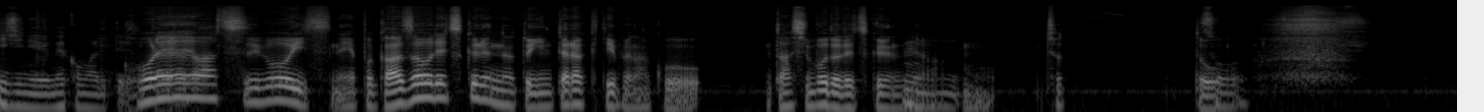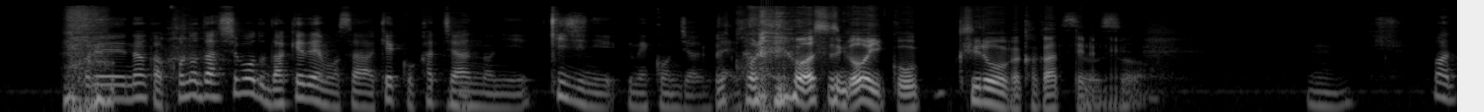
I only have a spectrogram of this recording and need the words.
記事に埋め込まれてる。これはすごいですねやっぱ画像で作るのとインタラクティブなこうダッシュボードで作るのではもうんうんうちょっと。これなんかこのダッシュボードだけでもさ結構価値あんのに記事に埋め込んじゃうみたいな。えこれはすごいこう苦労がかかってるねそうそう。うん。まあ、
